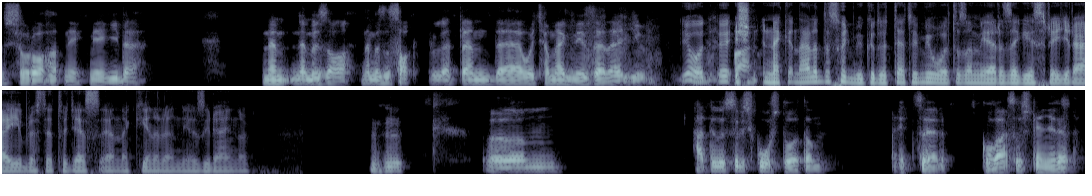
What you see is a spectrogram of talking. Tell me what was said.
sorolhatnék még ide nem, nem, ez a, nem ez a szakterületem, de hogyha megnézel egy... Jó, és neked, nálad ez hogy működött? Tehát, hogy mi volt az, ami erre az egészre így ráébresztett, hogy ez, ennek kéne lenni az iránynak? Uh-huh. Um, hát először is kóstoltam egyszer kovászos kenyeret,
